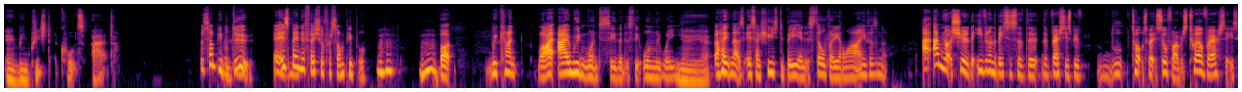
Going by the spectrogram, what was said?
eh, being preached quotes at. But some people Mhm. do. It is Mhm. beneficial for some people, hmm but we can't. Well, I, I wouldn't want to say that it's the only way. Yeah, yeah. But I think that's it's a huge debate and it's still very alive, isn't it? I, I'm not sure that even on the basis of the, the verses we've l- talked about so far, which is 12 verses,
